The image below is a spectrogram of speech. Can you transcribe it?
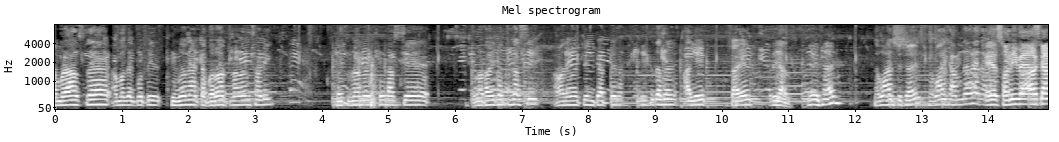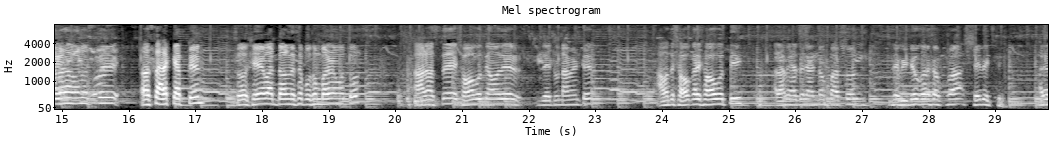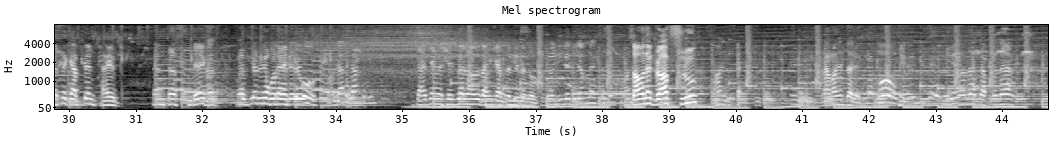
আমরা হচ্ছে আমাদের প্রতি সিজনে একটা ঘরোয়া টুর্নামেন্ট সারি সেই টুর্নামেন্টে আসছে লটারি করতে যাচ্ছি। আমাদের মধ্যে তিন চারটে নিশ্চিত আছে আলিফ সাহেব রিয়াজ। সবাই সবাই সামনে শনি ভাই আর ক্যামেরাম্যান হচ্ছে হচ্ছে আরেক ক্যাপ্টেন তো সে এবার দল নেছে প্রথমবারের মতো। আর হচ্ছে সভাপতি আমাদের যে টুর্নামেন্টের আমাদের সহকারী সভাপতি। আর আমি অ্যাজ এ র্যান্ডম পার্সন যে ভিডিও করে সবসময় সেই ব্যক্তি। আর হচ্ছে ক্যাপ্টেন সাহেব দেখ ক্যাপ্টেন বোধহয় একটু চাইছে আমি শেষবারের মতো তাকে ক্যাপ্টেন দিতে চলছে তো। আমাদের ড্রাফট শুরু। আমাদের দ্বারে ক্যাপ্টেনের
